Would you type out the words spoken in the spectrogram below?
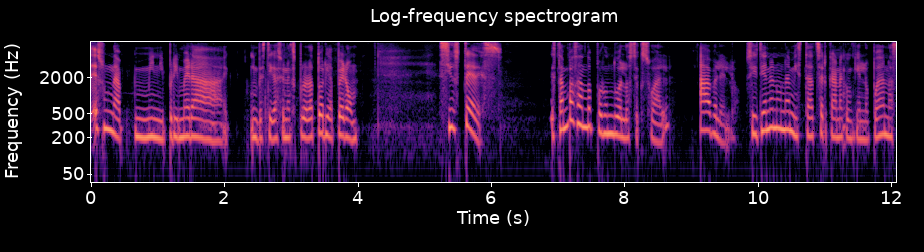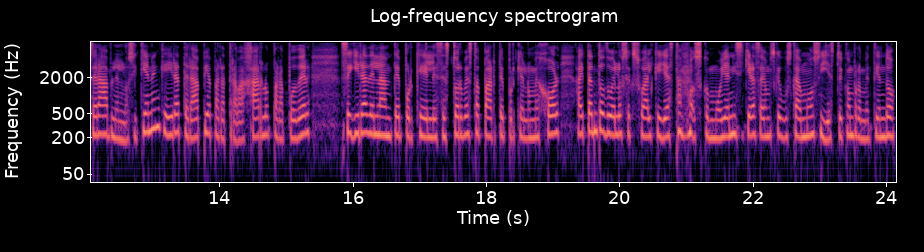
es una mini primera investigación exploratoria, pero si ustedes están pasando por un duelo sexual, háblenlo. Si tienen una amistad cercana con quien lo puedan hacer, háblenlo. Si tienen que ir a terapia para trabajarlo, para poder seguir adelante porque les estorba esta parte, porque a lo mejor hay tanto duelo sexual que ya estamos como ya ni siquiera sabemos qué buscamos y estoy comprometiendo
